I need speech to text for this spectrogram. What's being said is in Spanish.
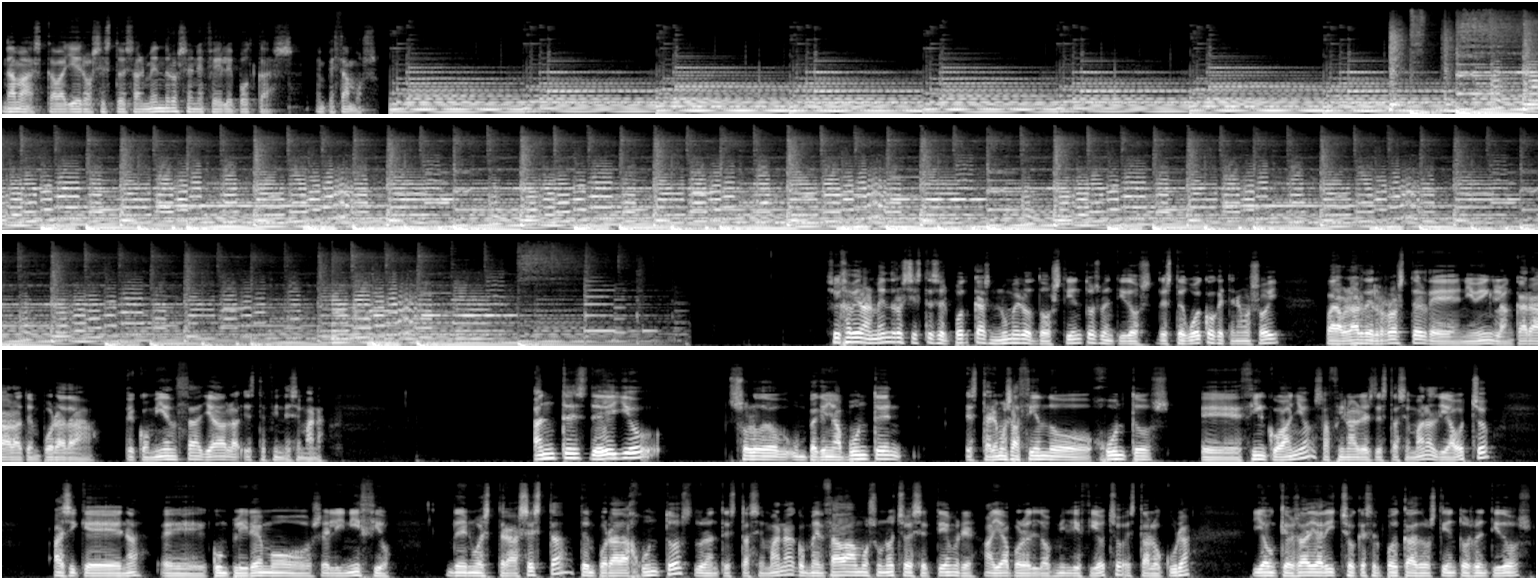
Damas, caballeros, esto es Almendros NFL Podcast. Empezamos. Soy Javier Almendros y este es el podcast número 222 de este hueco que tenemos hoy para hablar del roster de New England cara a la temporada que comienza ya este fin de semana. Antes de ello, solo un pequeño apunte, estaremos haciendo juntos 5 eh, años a finales de esta semana, el día 8. Así que nada, eh, cumpliremos el inicio de nuestra sexta temporada juntos durante esta semana. Comenzábamos un 8 de septiembre allá por el 2018, esta locura. Y aunque os haya dicho que es el podcast 222,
